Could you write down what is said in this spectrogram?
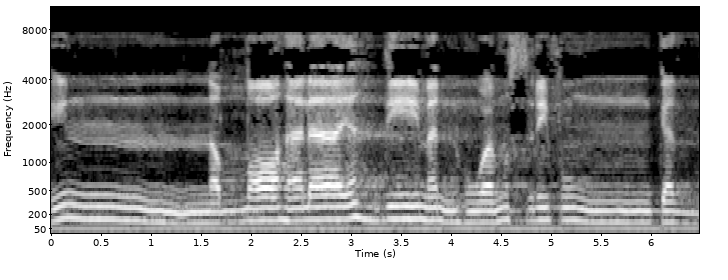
إِنَّ اللَّهَ لَا يَهْدِي مَنْ هُوَ مُسْرِفٌ كَذَّابٌ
